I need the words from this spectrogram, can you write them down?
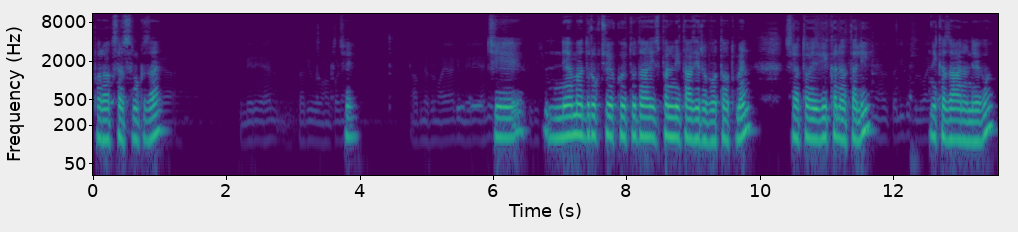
пророк Салам каза, че че няма друг човек, който да изпълни тази работа от мен. След това извика на Тали и каза на него.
